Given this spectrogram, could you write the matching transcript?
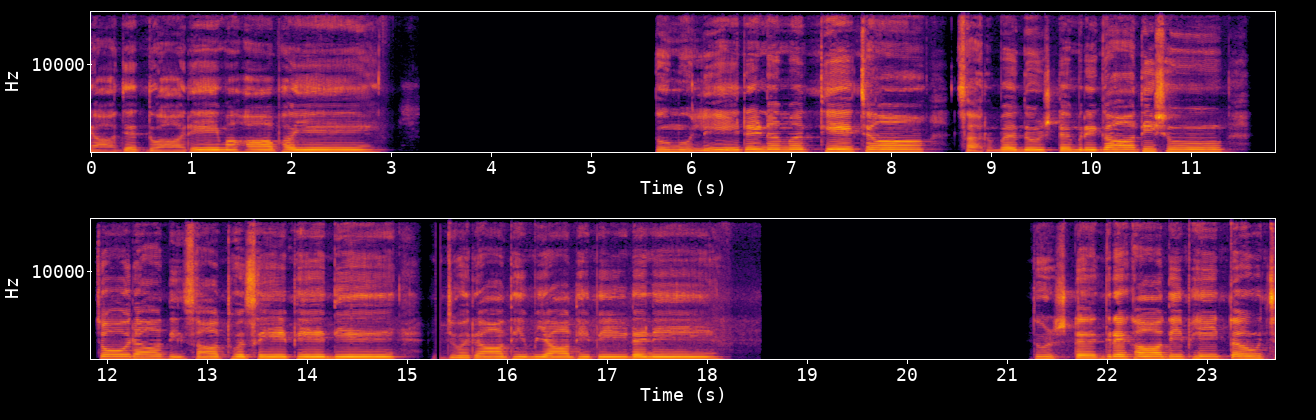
രാജദ്വാരേ മഹാഭയേ. തുമുലേ രണമധ്യേ ച സർവദുഷ്ടമൃഗാദിഷു. ചോരാദിസാധ്വസേ ഭേദ്യേ ജ്വരാധിവ്യാധിപീഡനേ. दुष्टग्रहादिभीतौ च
